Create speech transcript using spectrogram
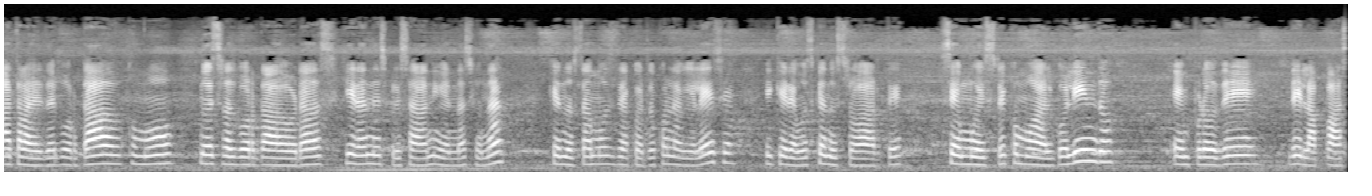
a través del bordado, cómo nuestras bordadoras quieren expresar a nivel nacional que no estamos de acuerdo con la violencia y queremos que nuestro arte se muestre como algo lindo en pro de, de la paz.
